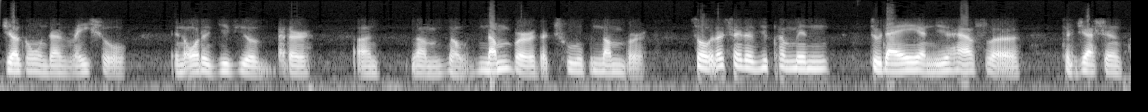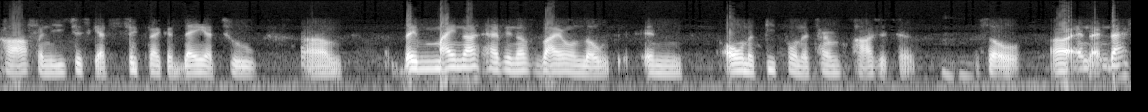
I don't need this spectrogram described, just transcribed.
juggle that ratio in order to give you a better uh, um, no, number, the true number. So let's say that you come in today and you have uh, congestion, cough, and you just get sick like a day or two. Um, they might not have enough viral load in all the people in the term positive. Mm-hmm. So, uh, and, and that's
